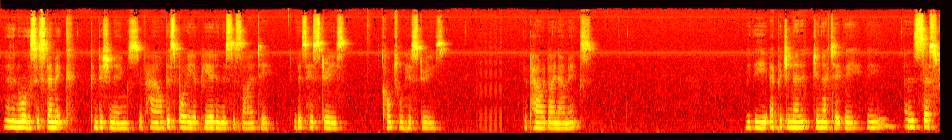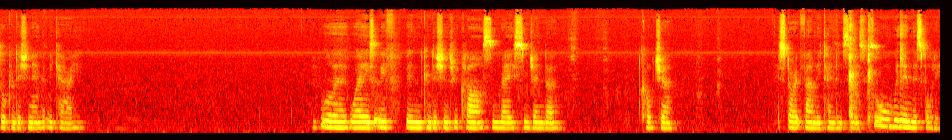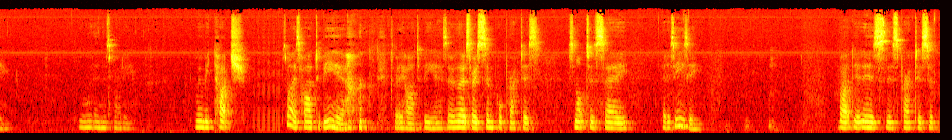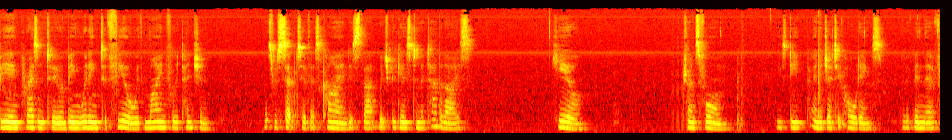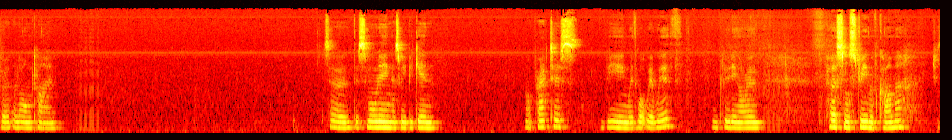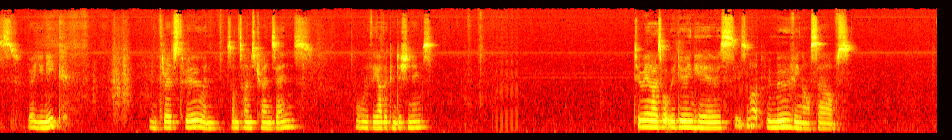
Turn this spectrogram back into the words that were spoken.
And then all the systemic conditionings of how this body appeared in this society, with its histories, cultural histories, the power dynamics, with the epigenetic, the, the ancestral conditioning that we carry. All the ways that we've been conditioned through class and race and gender, culture, historic family tendencies. It's all within this body. It's all within this body. When we touch, that's why it's hard to be here. it's very hard to be here. So, although it's very simple practice, it's not to say that it's easy. But it is this practice of being present to and being willing to feel with mindful attention that's receptive, that's kind, is that which begins to metabolize, heal, transform these deep energetic holdings that have been there for a long time. So, this morning, as we begin our practice, being with what we're with, including our own personal stream of karma, which is very unique and threads through and sometimes transcends all of the other conditionings. To realize what we're doing here is, is not removing ourselves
